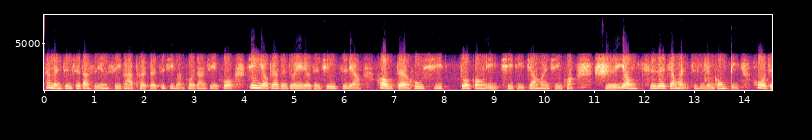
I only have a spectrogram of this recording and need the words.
他们侦测到使用 CPAP 的支气管扩张剂或经由标准作业流程气雾治疗后的呼吸做工与气体交换情况，使用湿热交换就是人工鼻，或者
